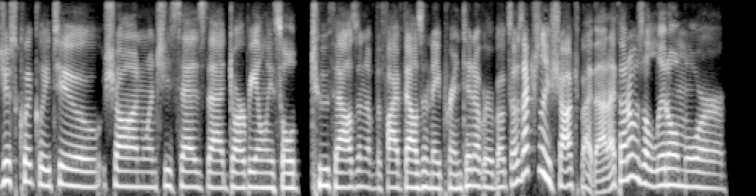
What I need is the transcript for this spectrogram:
just quickly too, Sian, when she says that Darby only sold 2000 of the 5000 they printed of her books. I was actually shocked by that. I thought it was a little more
